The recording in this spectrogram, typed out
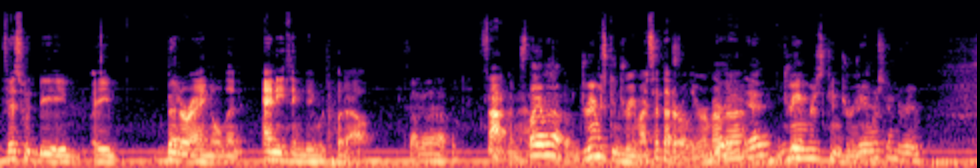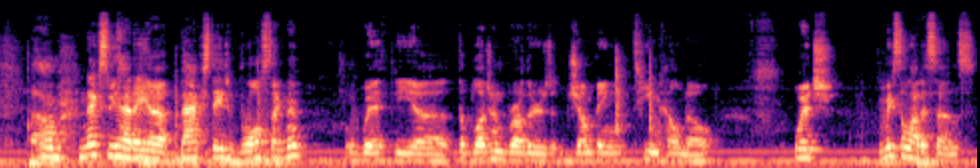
this would be a, a better angle than anything they would put out. It's not gonna happen. It's not gonna It's happen. not gonna happen. Dreamers can dream. I said that earlier. Remember Yeah, that? yeah, Dreamers can dream. Dreamers can dream. Um, next, we had a uh, backstage brawl segment with the uh, the Bludgeon Brothers jumping Team Hell No, which makes a lot of sense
